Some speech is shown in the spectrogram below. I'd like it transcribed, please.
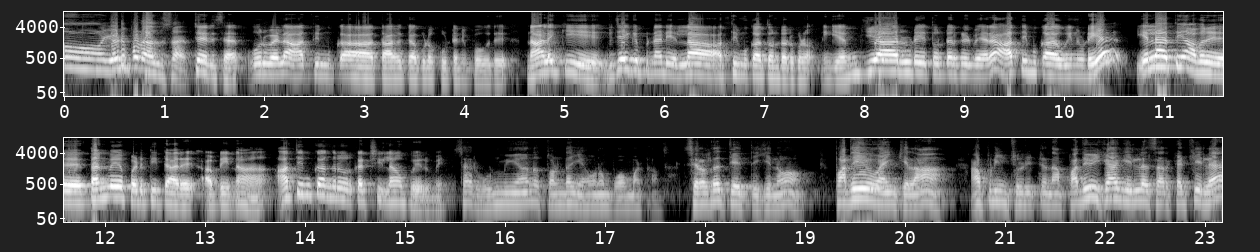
எடுப்படாது சார். சரி சார் ஒருவேளை அதிமுக தாவிக்கா கூட கூட்டணி போகுது. நாளைக்கு விஜய்க்கு பின்னாடி எல்லா அதிமுக தொண்டர்களும் நீங்க எம்ஜிஆருடைய தொண்டர்கள் வேற அதிமுகவினுடைய எல்லாத்தையும் அவரு தன்மையப்படுத்திட்டாரு அப்படின்னா அதிமுகங்கிற ஒரு கட்சி இல்லாம போயிருமே. சார் உண்மையான தொண்டன் எவனும் போக மாட்டான் சார். சிலரை தேர்த்திக்கணும் பதவி வாங்கிக்கலாம் அப்படின்னு சொல்லிட்டு நான் பதவிக்காக இல்லை சார் கட்சியில்.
